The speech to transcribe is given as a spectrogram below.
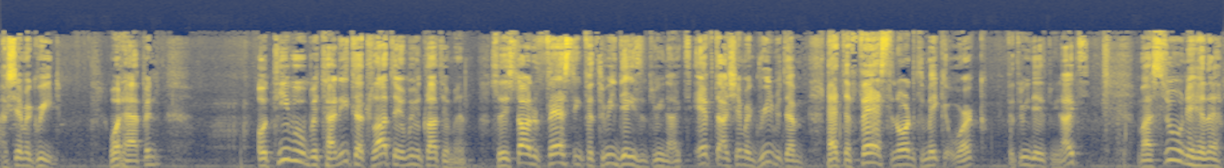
Hashem agreed. What happened? Otivu. So they started fasting for three days and three nights. After Hashem agreed with them, had to fast in order to make it work for three days and three nights. Masu.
